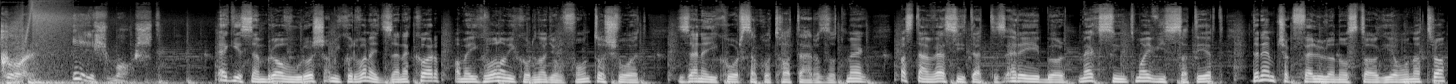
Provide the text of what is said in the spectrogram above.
Akkor és most. Egészen bravúros, amikor van egy zenekar, amelyik valamikor nagyon fontos volt, zenei korszakot határozott meg, aztán veszített az erejéből, megszűnt, majd visszatért, de nem csak felül a nosztalgia vonatra,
